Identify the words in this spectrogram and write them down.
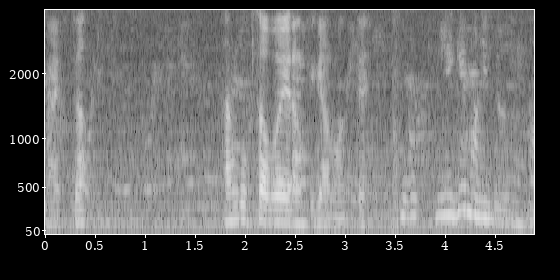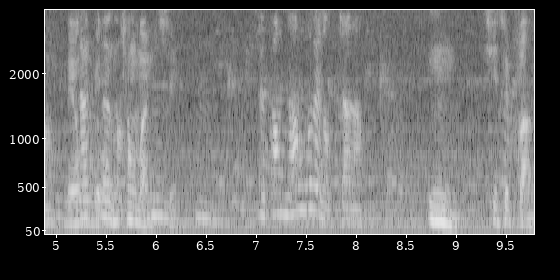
맛있어? 한국 서브웨이랑 비교하면 어때? 되게 많이 들었어. 내용도 엄청 많지. 빵도 한국엔 없잖아. 음, 치즈빵.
